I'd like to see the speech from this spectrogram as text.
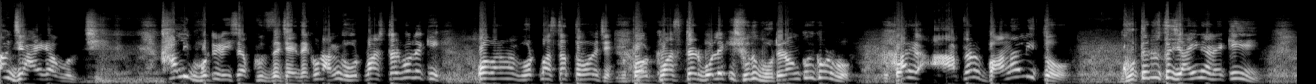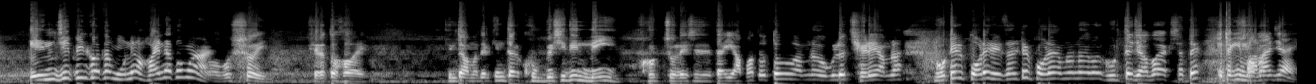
আমি জায়গা বলছি। খালি ভোটের হিসাব খুঁজতে চাই। দেখুন আমি ভোট মাস্টার বলে কি আবার আমার ভোট মাস্টার তো বলছে ভোট মাস্টার বলে কি শুধু ভোটের অঙ্কই করব? আরে আপনার বাঙালি তো। ঘুরতে ঘুরতে যাই না নাকি? এনজিপির কথা মনে হয় না তোমার? অবশ্যই সেটা তো হয়। কিন্তু আমাদের কিন্তু আর খুব বেশি দিন নেই ভোট চলে এসেছে। তাই আপাতত আমরা ওগুলো ছেড়ে আমরা ভোটের পরে রেজাল্টের পরে আমরা না আবার ঘুরতে যাব একসাথে। এটা কি মানা যায়?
